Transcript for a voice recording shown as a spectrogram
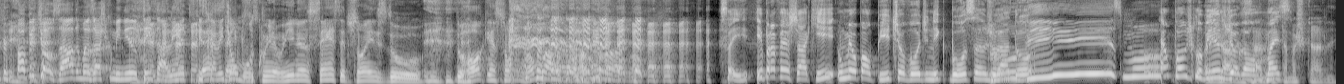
palpite ousado, mas eu acho que o menino tem talento, fisicamente é um monstro. Queen Williams, 100 recepções do, do Hawkinson. Vamos lá, vamos vamos. Isso aí. E pra fechar aqui, o meu palpite, eu vou de Nick Bolsa, jogador. Clubismo! É um pouco de clubismo, que mas. Tá machucado, né?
